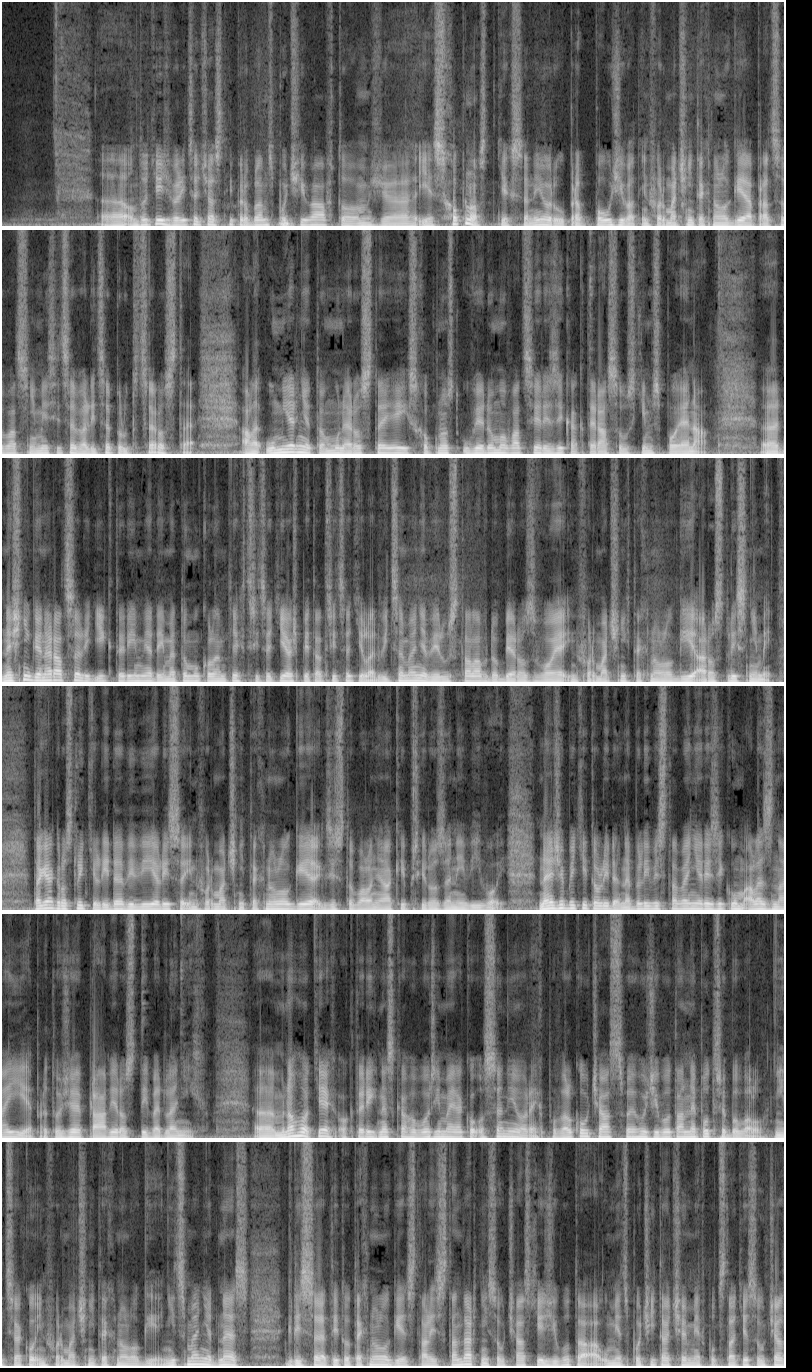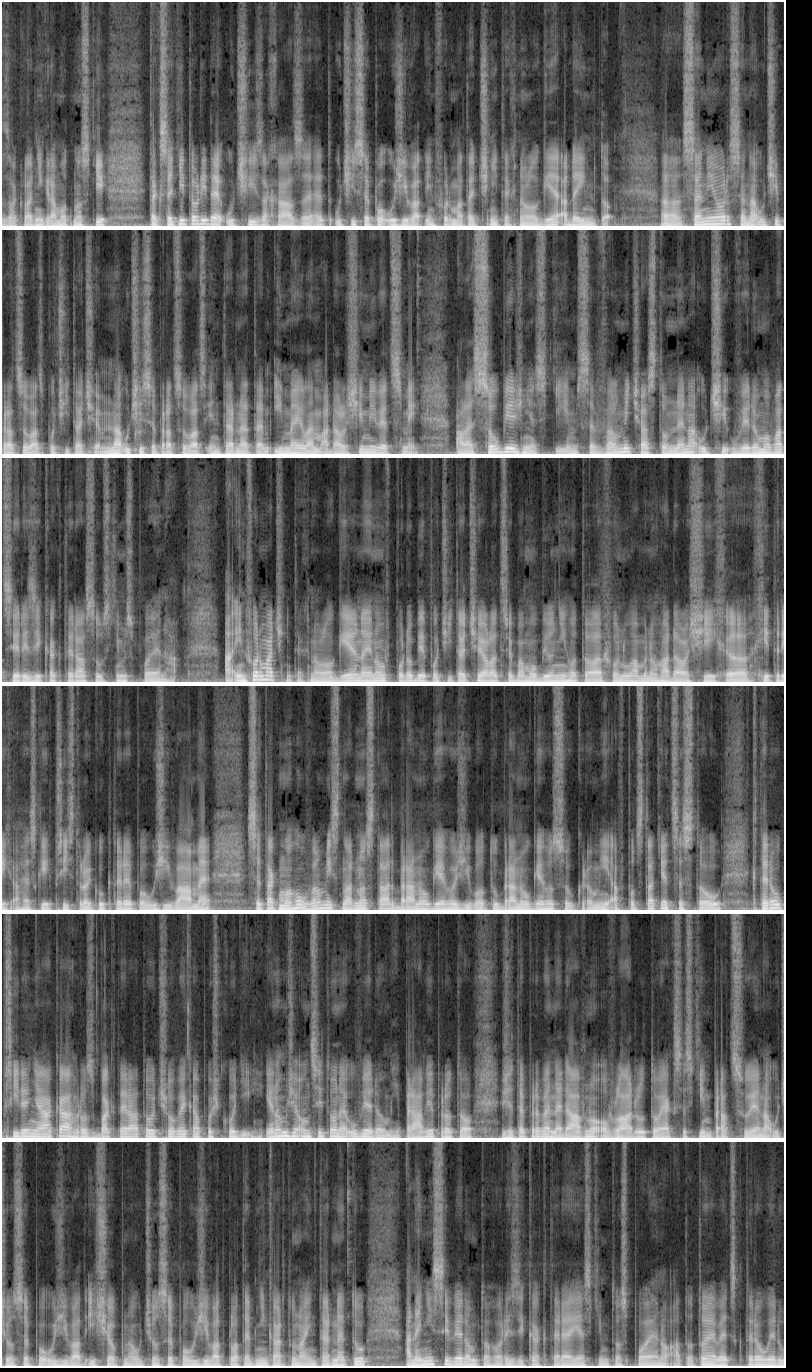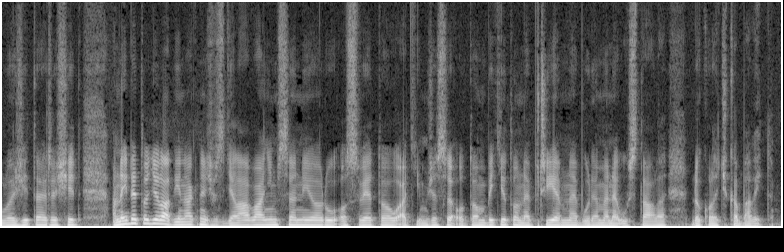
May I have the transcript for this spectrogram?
Eh, on totiž velice častý problém spočívá v tom, že je schopnost těch seniorů používat informační technologie a pracovat s nimi sice velice prudce roste, ale úměrně tomu neroste jejich schopnost uvědomovat si rizika, která jsou s tím spojená. Eh, dnešní generace lidí, kterým je, dejme tomu, kolem těch 30 až 35 let, víceméně vyrůstala v době rozvoje informačních technologií a rostly s nimi. Tak jak rostli ti lidé, vyvíjeli se informační technologie, existoval nějaký přirozený vývoj. Ne, že by tito lidé nebyli vystaveni rizikům, jazykům, ale znají je, protože právě rostly vedle nich. E, mnoho těch, o kterých dneska hovoříme jako o seniorech, po velkou část svého života nepotřebovalo nic jako informační technologie. Nicméně dnes, kdy se tyto technologie staly standardní součástí života a umět s počítačem je v podstatě součást základní gramotnosti, tak se tito lidé učí zacházet, učí se používat informační technologie a dej jim to. E, senior se naučí pracovat s počítačem, naučí se pracovat s internetem, e-mailem a dalšími věcmi, ale souběžně s tím se velmi často nenaučí uvědomovat si rizika, která jsou s tím spojená. A informační technologie, nejenom v podobě počítače, ale třeba mobilního telefonu a mnoha dalších eh, chytrých a hezkých přístrojků, které používáme, se tak mohou velmi snadno stát branou k jeho životu, branou k jeho soukromí a v podstatě cestou, kterou přijde nějaká hrozba, která toho člověka poškodí. Jenomže on si to neuvědomí. Právě proto, že teprve nedávno ovládl to, jak se s tím pracuje, naučil se používat e-shop, naučil se používat platební kartu na internetu a není si vědom vědom toho rizika, které je s tímto spojeno. A toto je věc, kterou je důležité řešit. A nejde to dělat jinak než vzděláváním seniorů, osvětou a tím, že se o tom, byť je to nepříjemné, budeme neustále do kolečka bavit.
